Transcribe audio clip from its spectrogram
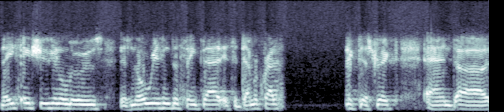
They think she's going to lose. There's no reason to think that. It's a Democratic district, and uh,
